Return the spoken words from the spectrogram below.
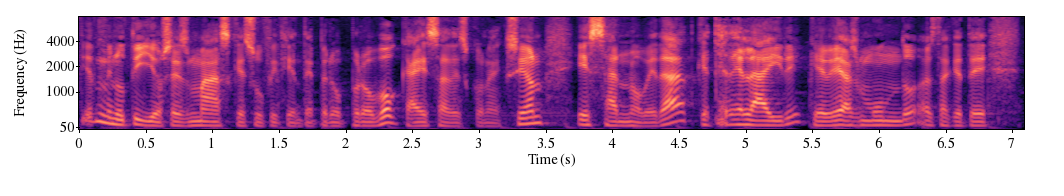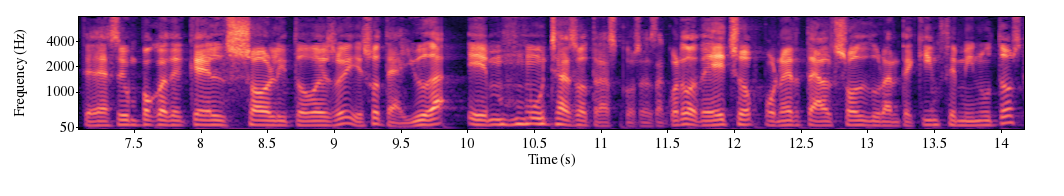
Diez minutillos es más que suficiente, pero provoca esa desconexión, esa novedad, que te dé el aire, que veas mundo, hasta que te, te des un poco de que el sol y todo eso, y eso te ayuda en muchas otras cosas, ¿de acuerdo? De hecho, ponerte al sol durante 15 minutos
